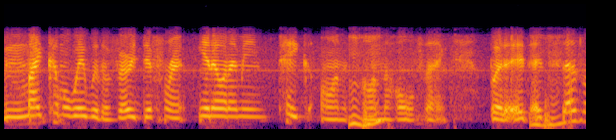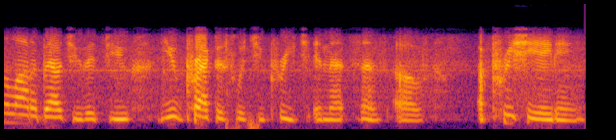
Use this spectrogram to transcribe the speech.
might come away with a very different, you know what I mean, take on mm-hmm. on the whole thing. But it, mm-hmm. it says a lot about you that you you practice what you preach in that sense of appreciating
